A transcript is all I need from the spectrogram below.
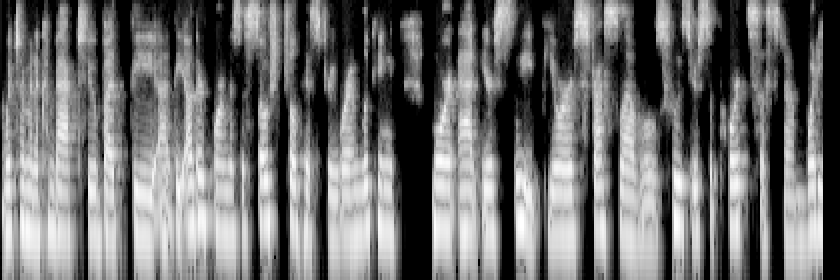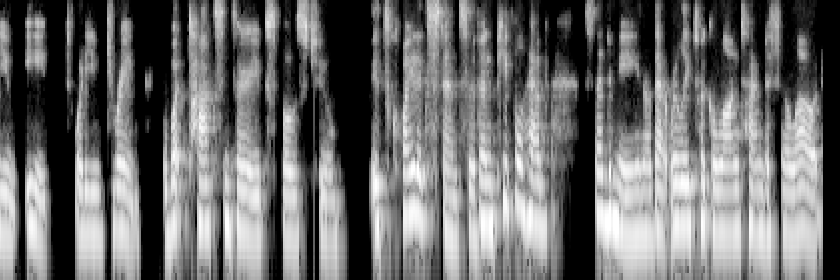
which I'm going to come back to. But the uh, the other form is a social history, where I'm looking more at your sleep, your stress levels, who's your support system, what do you eat, what do you drink, what toxins are you exposed to. It's quite extensive, and people have said to me, you know, that really took a long time to fill out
